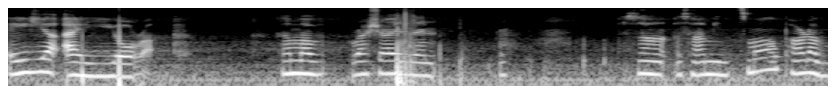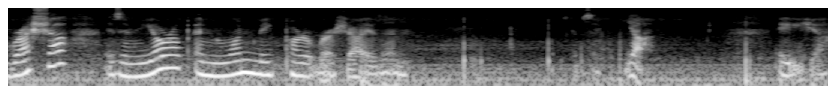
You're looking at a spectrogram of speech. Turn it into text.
Asia and Europe. Some of Russia is in. So, so I mean, small part of Russia is in Europe, and one big part of Russia is in. I was gonna say, yeah. Asia.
